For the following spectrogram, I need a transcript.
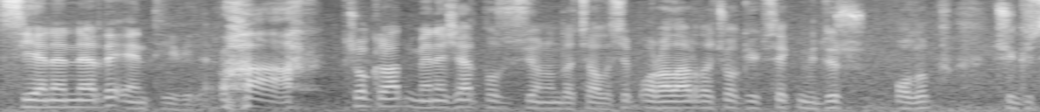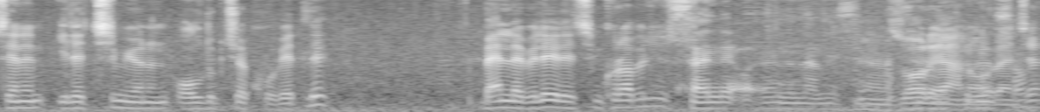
CNN'lerde, NTV'lerde. Çok rahat menajer pozisyonunda çalışıp oralarda çok yüksek müdür olup çünkü senin iletişim yönün oldukça kuvvetli. Benle bile iletişim kurabiliyorsun. Senle en önemlisi. Yani zor yani o Kuruyorsan. bence.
